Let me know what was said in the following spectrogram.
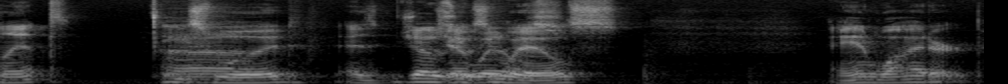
Clint Eastwood as Josey Josey, Wales. Wales. and Wyatt Earp.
